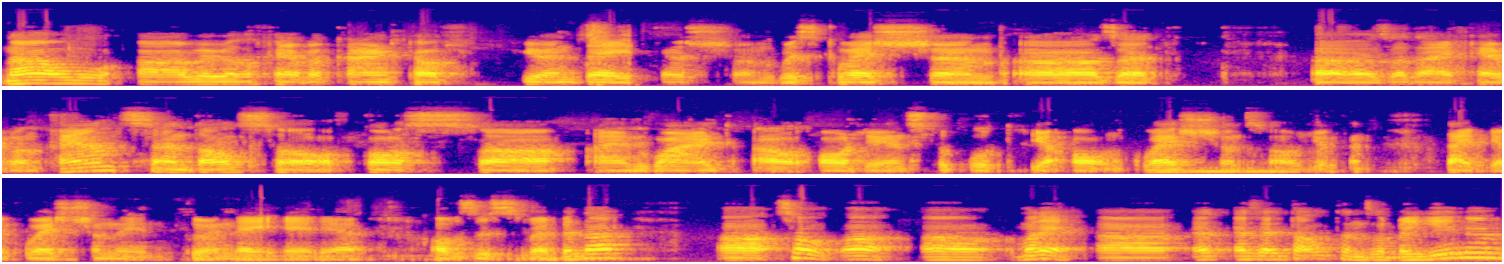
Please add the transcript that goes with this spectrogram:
now uh, we will have a kind of Q&A session with question uh, that uh, that I have on hands. And also, of course, uh, I invite our audience to put your own questions, so you can type your question in Q&A area of this webinar. Uh, so, uh, uh, Maria, uh, as I told in the beginning,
